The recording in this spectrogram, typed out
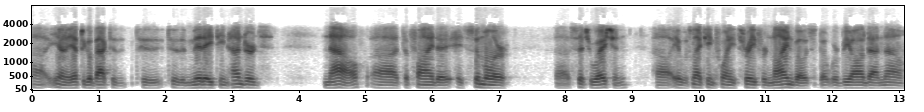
uh, you know, you have to go back to, to, to the mid 1800s now uh, to find a, a similar uh, situation. Uh, it was 1923 for nine votes, but we're beyond that now.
